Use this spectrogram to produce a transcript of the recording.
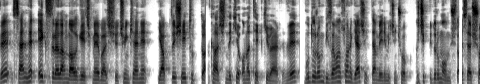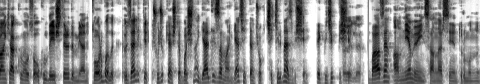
ve senle ekstradan dalga geçmeye başlıyor. Çünkü hani yaptığı şey tuttu. Karşındaki ona tepki verdi ve bu durum bir zaman sonra gerçekten benim için çok gıcık bir durum olmuştu. Mesela şu anki aklım olsa okul değiştirirdim yani. Zorbalık özellikle çocuk yaşta başına geldiği zaman gerçekten çok çekilmez bir şey ve gıcık bir şey. Öyle. Bazen anlayamıyor insanlar senin durumunu.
